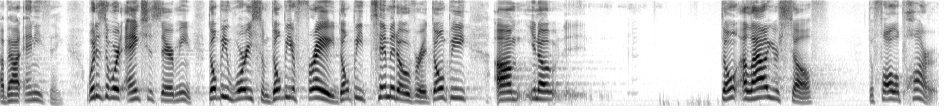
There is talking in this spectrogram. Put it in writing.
about anything. What does the word anxious there mean? Don't be worrisome. Don't be afraid. Don't be timid over it. Don't be, um, you know, don't allow yourself to fall apart.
